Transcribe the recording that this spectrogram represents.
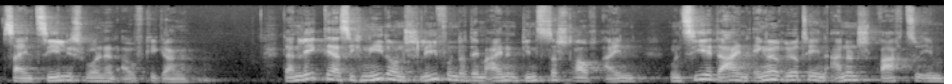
sein Ziel ist wohl nicht aufgegangen. Dann legte er sich nieder und schlief unter dem einen Ginsterstrauch ein. Und siehe da, ein Engel rührte ihn an und sprach zu ihm,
